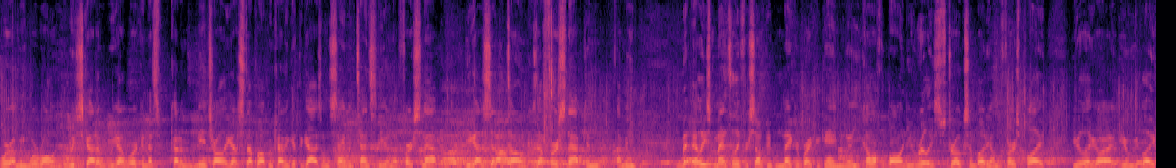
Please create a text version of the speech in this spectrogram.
we're I mean we're rolling, but we just gotta we gotta work, and that's kind of me and Charlie got to step up and kind of get the guys on the same intensity on that first snap. You got to set the tone because that first snap can, I mean, at least mentally for some people, make or break a game. You know, you come off the ball and you really stroke somebody on the first play. You're like, all right, here, like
